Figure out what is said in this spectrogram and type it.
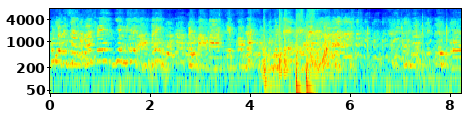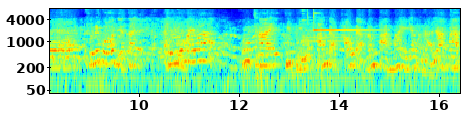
คุณปฏิเสธรักเฟ้เยี่ยงนี้เลยเหรอะเฮ้ยไปป่าบาเก็บความรักของคุณไปแดกเลยโอ้คุณไม่กลัวเขาเสียใจ คุณรู้ไหมว่า ผู้ชายที่ผิวคล้ำแบบเขาแบบน้ำตาลไหมเนี่ยมันหายากมาก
